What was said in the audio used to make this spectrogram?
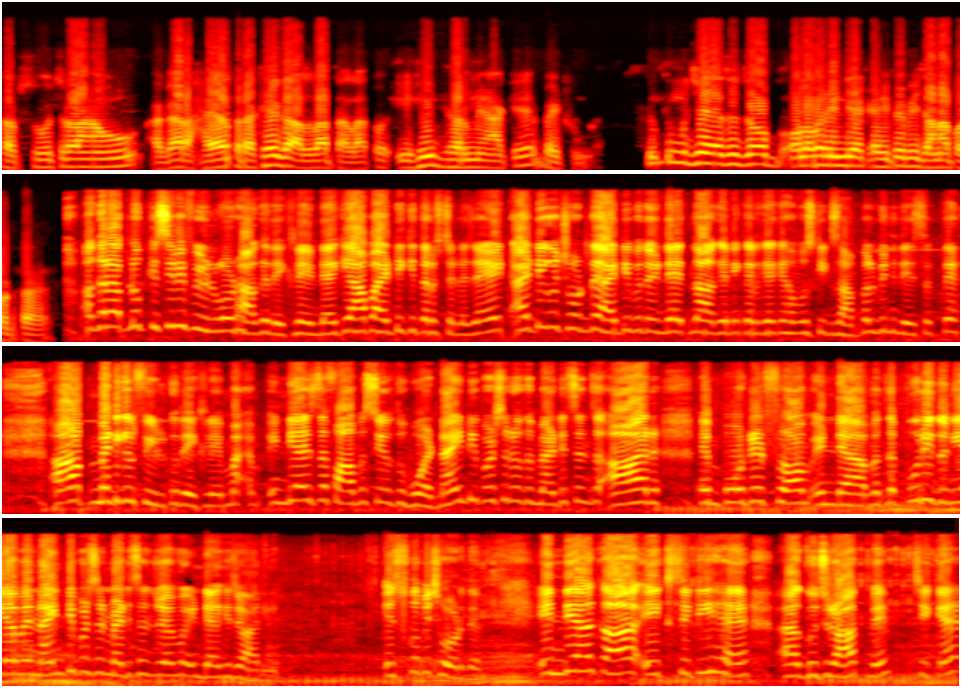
तब सोच रहा हूँ, अगर हयात रखेगा अल्लाह ताला तो यही घर में आके बैठूँगा। क्योंकि मुझे as a job all over India कहीं पे भी जाना पड़ता है। अगर आप लोग किसी भी फ़ील्ड को उठा के देख लें इंडिया की आप आईटी की तरफ़ चले जाए आईटी को छोड़ दें आईटी में तो इंडिया इतना आगे निकल गया कि हम उसकी एग्जांपल भी नहीं दे सकते। आप मेडिकल फ़ील्ड को देख लें India is the pharmacy of the world 90 percent of the medicine are imported from India मतलब पूरी दुनिया में 90 परसेंट मेडिसिन जो है वो इंडिया की जा रही है। इसको भी छोड़ दें। इंडिया का एक सिटी है गुजरात में ठीक है?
